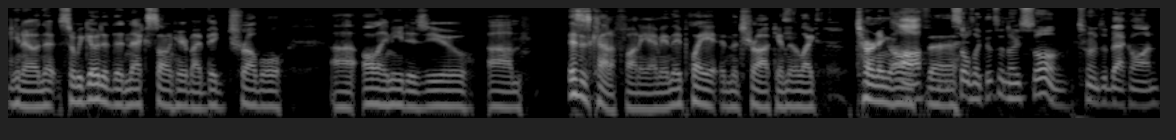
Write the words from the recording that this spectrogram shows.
you know, and that, so we go to the next song here by Big Trouble. Uh, All I Need Is You. Um, this is kind of funny. I mean, they play it in the truck and they're like turning off the. sounds like that's a nice song. Turns it back on.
